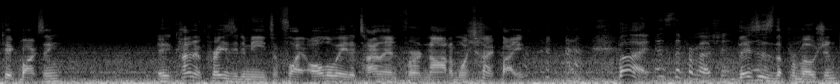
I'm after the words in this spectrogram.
kickboxing. It's kind of crazy to me to fly all the way to Thailand for not a Muay Thai fight. but It's the promotion. this is the promotion.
